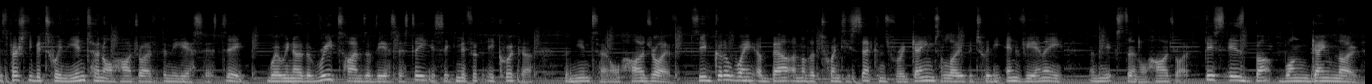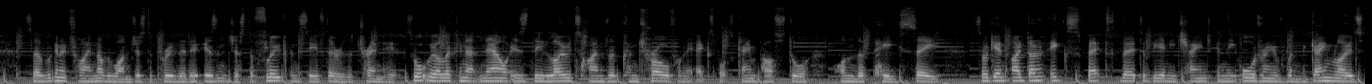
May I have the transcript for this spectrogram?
especially between the internal hard drive and the SSD, where we know the read times of the SSD is significantly quicker than the internal hard drive. So you've got to wait about another 20 seconds for a game to load between the NVMe and the external hard drive. This is but one game though, so we're going to try another one just to prove that it isn't just a fluke and see if there is a trend here. So what we are looking at now is the load times of control from the Xbox Game Pass store on the PC. So again, I don't expect there to be any change in the ordering of when the game loads,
